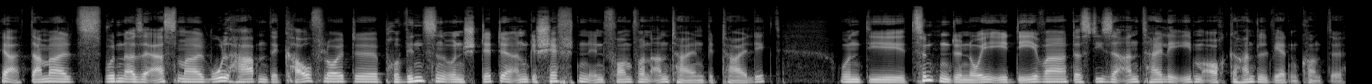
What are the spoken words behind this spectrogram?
Ja, damals wurden also erstmal wohlhabende Kaufleute, Provinzen und Städte an Geschäften in Form von Anteilen beteiligt. Und die zündende neue Idee war, dass diese Anteile eben auch gehandelt werden konnte.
